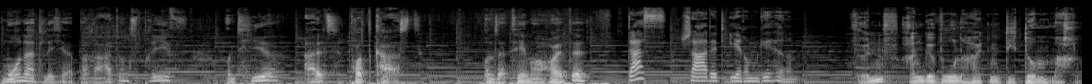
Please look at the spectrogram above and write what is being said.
monatlicher Beratungsbrief und hier als Podcast. Unser Thema heute? Das schadet Ihrem Gehirn. Fünf Angewohnheiten, die dumm machen.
